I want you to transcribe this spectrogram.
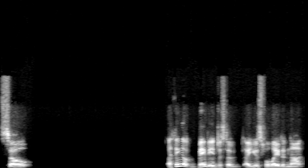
so I think maybe just a, a useful way to not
